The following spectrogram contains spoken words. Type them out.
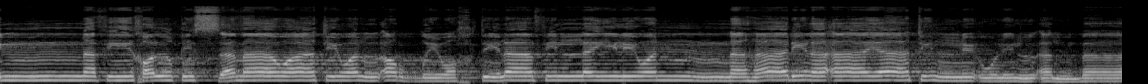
إن في خلق السماوات والأرض واختلاف الليل والنهار لآيات لأولي الألباب.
